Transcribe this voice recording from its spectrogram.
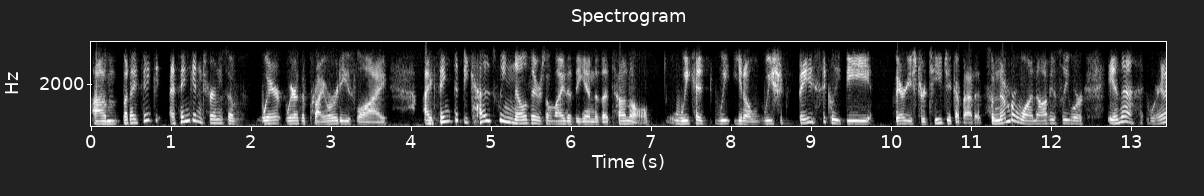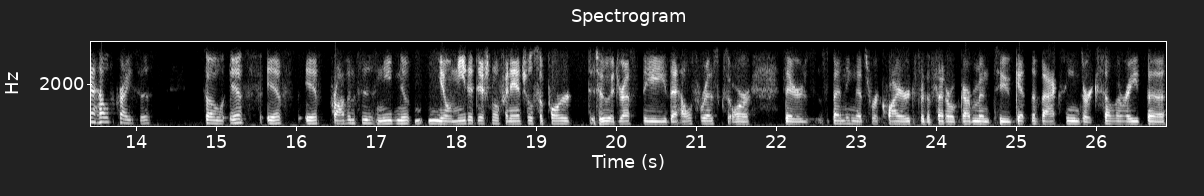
Um, but I think I think in terms of where where the priorities lie, I think that because we know there's a light at the end of the tunnel, we could we you know we should basically be very strategic about it. So number one, obviously we're in a we're in a health crisis. so if if if provinces need you know need additional financial support to address the the health risks, or there's spending that's required for the federal government to get the vaccines or accelerate the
